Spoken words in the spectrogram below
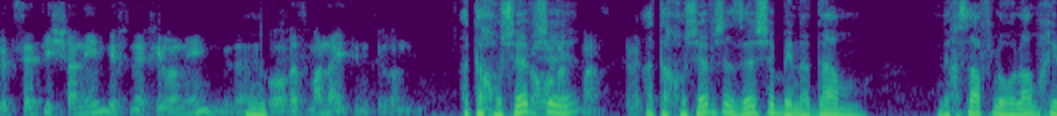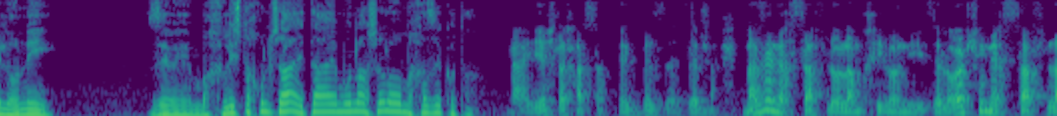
הרציתי שנים לפני חילונים, רוב הזמן הייתי עם חילונים. אתה חושב, לא ש... אתה חושב שזה שבן אדם נחשף לעולם חילוני, זה מחליש את החולשה, את האמונה שלו, או מחזק אותה? מה, יש לך ספק בזה? זה... מה זה נחשף לעולם חילוני? זה לא רק שהוא נחשף ל...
